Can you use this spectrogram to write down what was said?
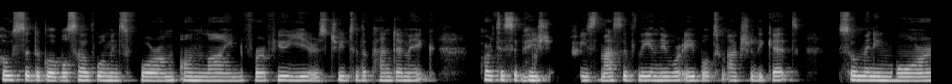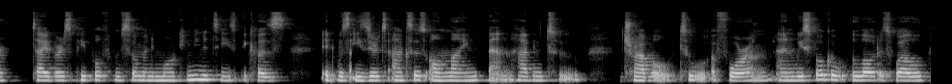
hosted the Global South Women's Forum online for a few years due to the pandemic, participation mm-hmm. increased massively and they were able to actually get so many more diverse people from so many more communities because it was easier to access online than having to travel to a forum. And we spoke a lot as well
